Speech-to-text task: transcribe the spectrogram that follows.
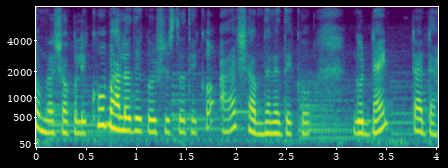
তোমরা সকলে খুব ভালো থেকো, সুস্থ থেকো আর সাবধানে থেকো। Good night tata.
